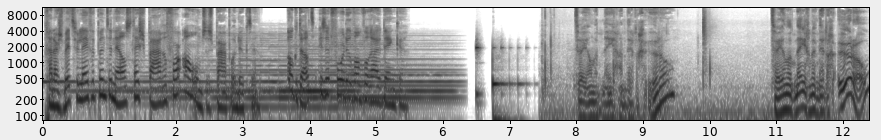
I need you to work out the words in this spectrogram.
Ga naar zwitserleven.nl slash sparen voor al onze spaarproducten. Ook dat is het voordeel van vooruitdenken. 239 euro? 239 euro?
